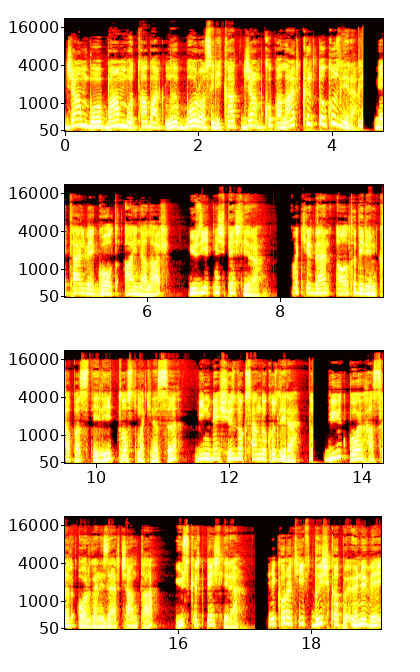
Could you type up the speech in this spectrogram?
jumbo bambu tabaklı borosilikat cam kupalar 49 lira. Metal ve gold aynalar 175 lira. Fakirden 6 dilim kapasiteli tost makinesi 1599 lira. Büyük boy hasır organizer çanta 145 lira. Dekoratif dış kapı önü ve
